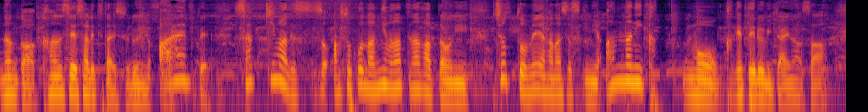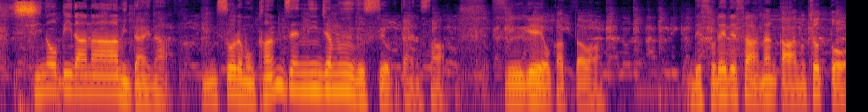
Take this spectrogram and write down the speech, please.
なんか完成されてたりするんよ。あれって、さっきまでそ、あそこ何にもなってなかったのに、ちょっと目離した隙にあんなにか、もう欠けてるみたいなさ、忍びだなーみたいな。それもう完全忍者ムーブっすよみたいなさ、すげえよかったわ。で、それでさ、なんかあの、ちょっと、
